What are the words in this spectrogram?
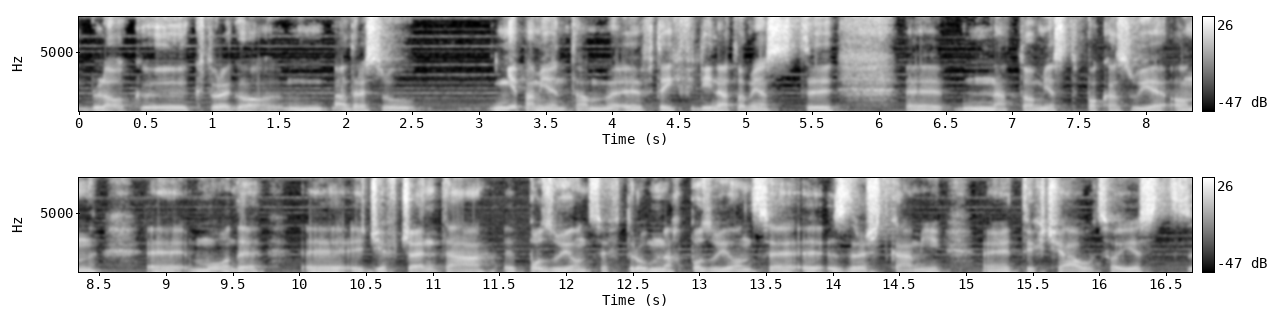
blog, y, którego mm, adresu nie pamiętam e, w tej chwili, natomiast, e, e, natomiast pokazuje on młode dziewczęta pozujące w trumnach, pozujące z resztkami tych ciał, co jest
